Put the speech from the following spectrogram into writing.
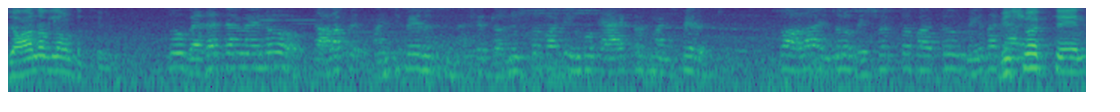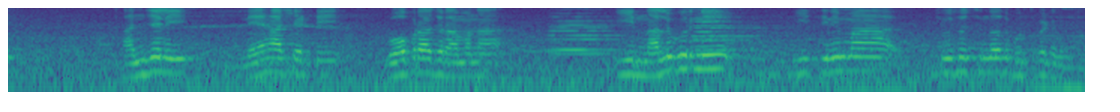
జానర్లో ఉంటుంది సినిమా. సో వెడ చెన్నైలో చాలా మంచి పేరు వచ్చింది అంటే ధనుష్తో పాటు ఇంకో క్యారెక్టర్ మంచి పేరు వచ్చింది సో అలా ఇందులో విశ్వక్తో పాటు మిగతా విశ్వక్ సేన్ అంజలి నేహా శెట్టి గోపరాజు రమణ ఈ నలుగురిని ఈ సినిమా చూసి వచ్చిన తర్వాత గుర్తుపెట్టుకుంటాం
